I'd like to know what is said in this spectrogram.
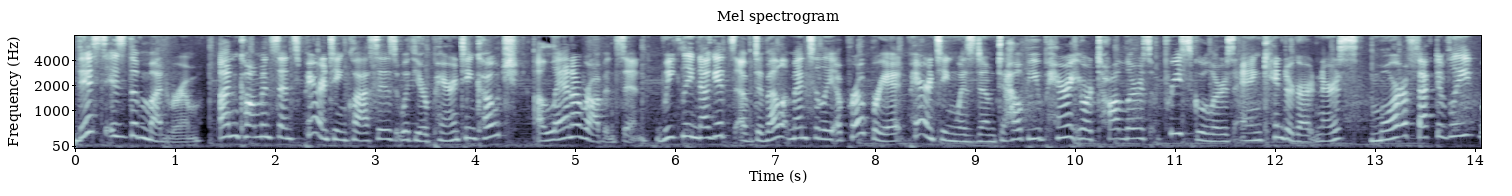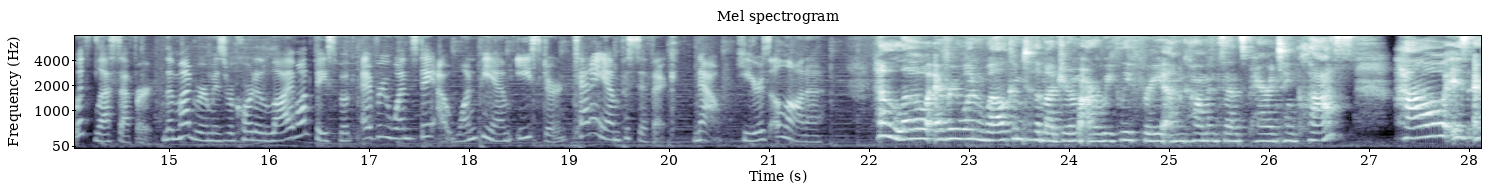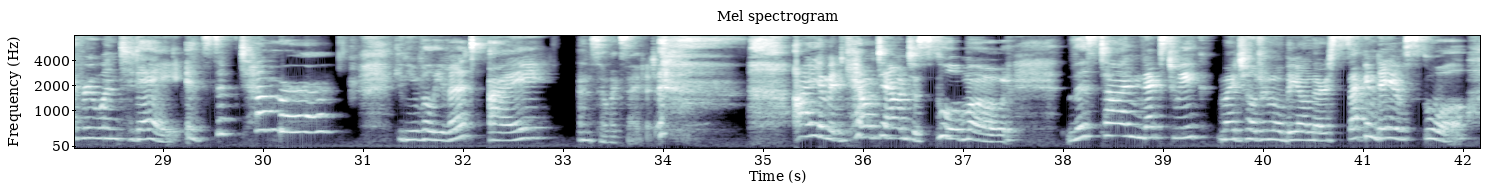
This is the Mudroom, uncommon sense parenting classes with your parenting coach, Alana Robinson. Weekly nuggets of developmentally appropriate parenting wisdom to help you parent your toddlers, preschoolers, and kindergartners more effectively with less effort. The Mudroom is recorded live on Facebook every Wednesday at 1 p.m. Eastern, 10 a.m. Pacific. Now, here's Alana. Hello, everyone. Welcome to the Mudroom, our weekly free uncommon sense parenting class. How is everyone today? It's September. Can you believe it? I am so excited. I am in countdown to school mode. This time next week, my children will be on their second day of school.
